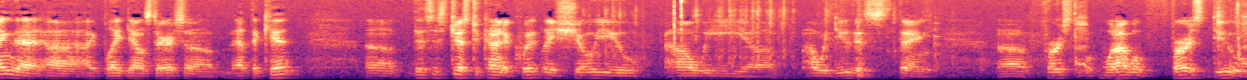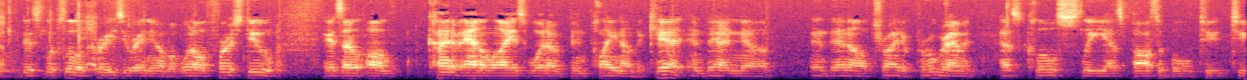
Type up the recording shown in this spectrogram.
Thing that uh, I played downstairs uh, at the kit. Uh, this is just to kind of quickly show you how we uh, how we do this thing. Uh, first, what I will first do, this looks a little crazy right now, but what I'll first do is I'll, I'll kind of analyze what I've been playing on the kit, and then uh, and then I'll try to program it as closely as possible to to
